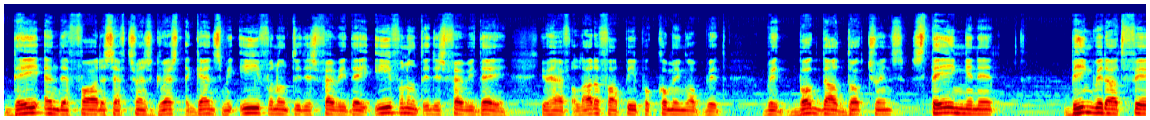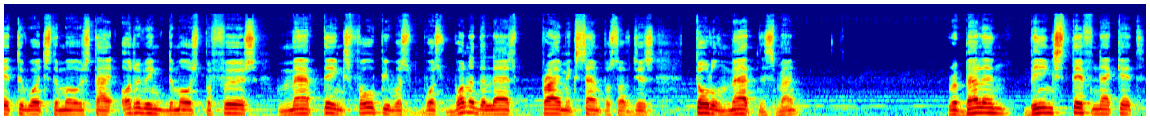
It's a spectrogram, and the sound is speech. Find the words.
They and their fathers have transgressed against me, even unto this very day. Even unto this very day, you have a lot of our people coming up with, with bugged out doctrines, staying in it, being without fear towards the Most High, uttering the most perverse, mad things. Fopi was, was one of the last prime examples of just total madness, man. Rebelling, being stiff-necked,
